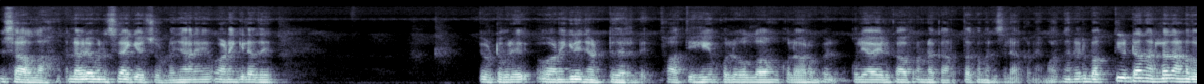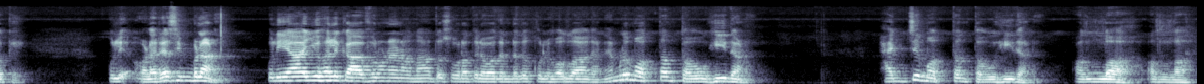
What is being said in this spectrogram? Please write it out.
ഇൻഷാല്ല എല്ലാവരും മനസ്സിലാക്കി വെച്ചോണ്ട് ഞാൻ വേണമെങ്കിൽ അത് യൂട്യൂബിൽ വേണമെങ്കിൽ ഞാൻ ഇട്ട് തരണ്ട്. ഫാത്തിഹയും കൊലുവല്ലാവും കൊലാറമ്പൽ കുലിയായൽ കാഫറിന്റെ അർത്ഥമൊക്കെ മനസ്സിലാക്കണേ. അങ്ങനെ ഒരു ഭക്തി കിട്ടാൻ നല്ലതാണ് അതൊക്കെ. കുലി വളരെ സിമ്പിളാണ് കുലിയായുഹൽ കാഫറൂണാണ് ഒന്നാമത്തെ സൂറത്തിൽ ഓതേണ്ടത് കുലുവല്ലാതാണ് നമ്മൾ മൊത്തം തൗഹീദാണ്. ഹജ്ജ് മൊത്തം തൗഹീദാണ്. അള്ളാഹ് അള്ളാഹ്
